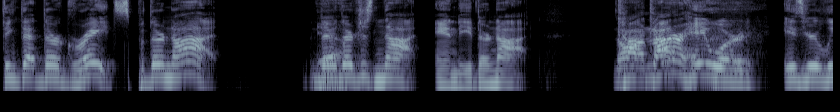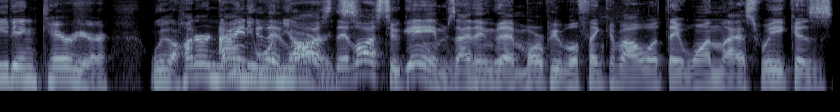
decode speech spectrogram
think that they're greats, but they're not. They're Yeah. they're just not, Andy. They're not. No, Con- not- Connor Heyward is your leading carrier with 191 I mean, they yards. lost. They lost two games. I think that more people think about what they won last week as,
